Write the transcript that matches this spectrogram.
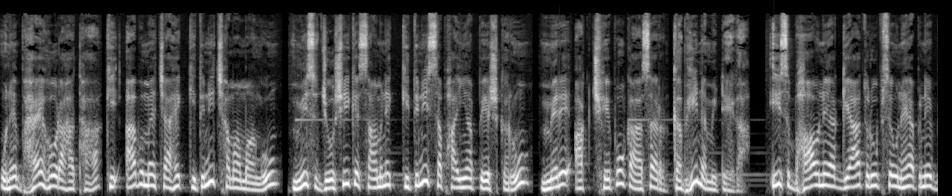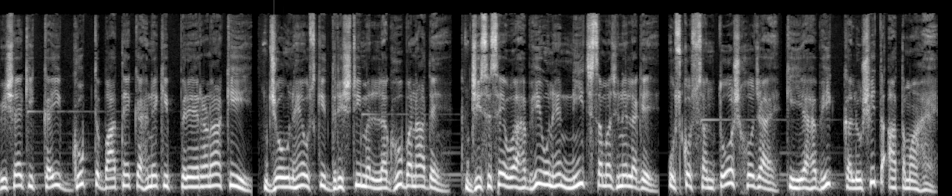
उन्हें भय हो रहा था कि अब मैं चाहे कितनी क्षमा मांगू, मिस जोशी के सामने कितनी सफाइयाँ पेश करूँ, मेरे आक्षेपों का असर कभी न मिटेगा। इस भाव ने अज्ञात रूप से उन्हें अपने विषय की कई गुप्त बातें कहने की प्रेरणा की, जो उन्हें उसकी दृष्टि में लघु बना दें, जिससे वह भी उन्हें नीच समझने लगे। उसको संतोष हो जाए कि यह भी कलुषित आत्मा है।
